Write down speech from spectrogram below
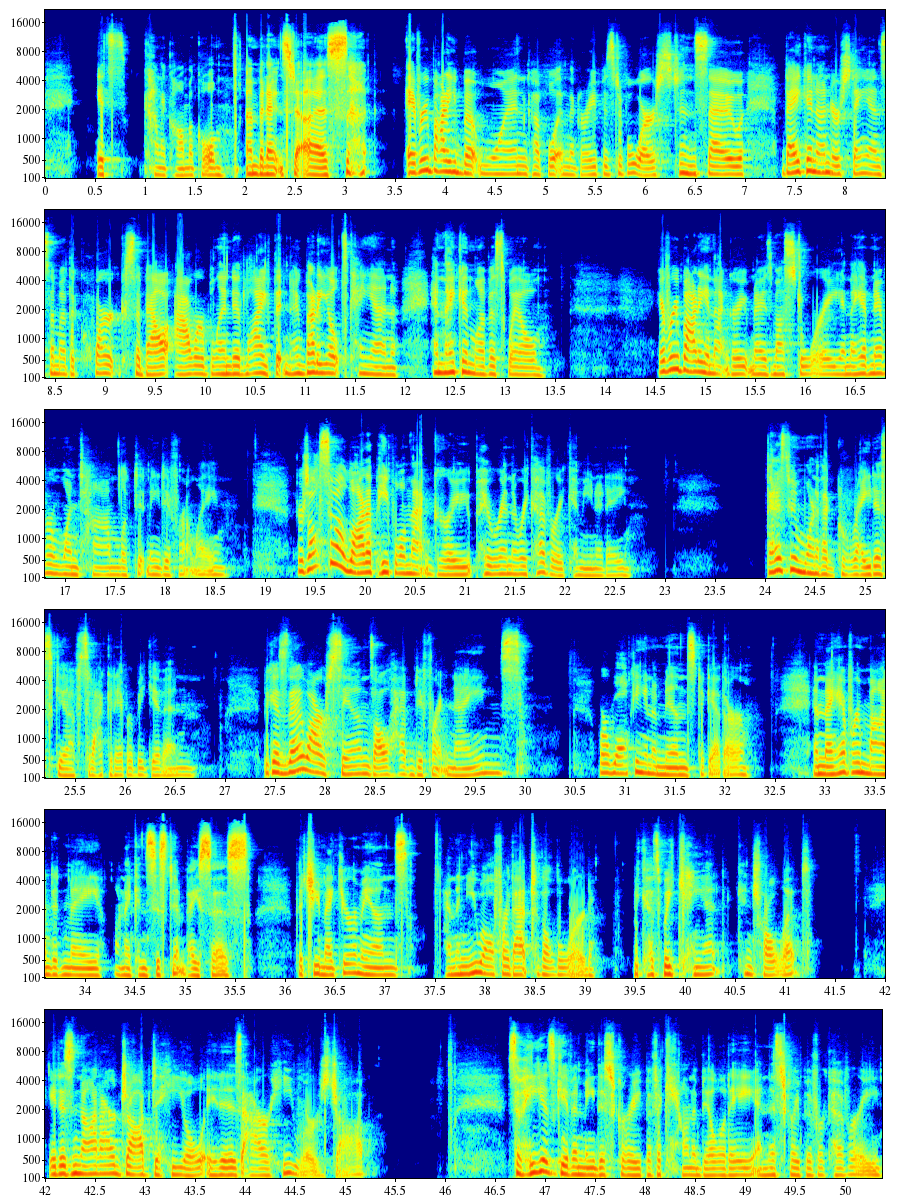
it's kind of comical, unbeknownst to us, everybody but one couple in the group is divorced. And so they can understand some of the quirks about our blended life that nobody else can, and they can love us well. Everybody in that group knows my story, and they have never one time looked at me differently. There's also a lot of people in that group who are in the recovery community. That has been one of the greatest gifts that I could ever be given. Because though our sins all have different names, we're walking in amends together. And they have reminded me on a consistent basis that you make your amends and then you offer that to the Lord because we can't control it. It is not our job to heal, it is our healer's job. So he has given me this group of accountability and this group of recovery.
